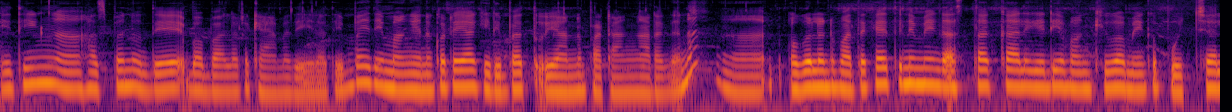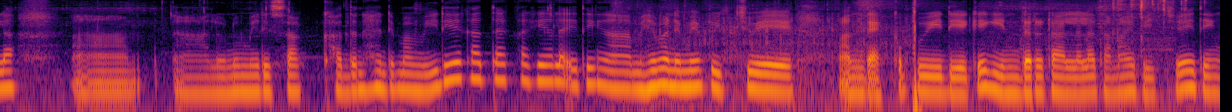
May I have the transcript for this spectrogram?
ඉතින් හස්බන් උදේ බබාලට කෑම දීලා තිබ්බ ඉතින් මං එනකොට එයා කිරිබත් උයන්න පටන් අරගෙන ඔගලන්ට මතක ඇතින මේ ගස්තක් කාලේ ගෙඩිය මං කිව්වා මේක පුච්චලා ලුණු මිරිසක් හදන හැටි මම වීඩියෝ එකක් දැක්කා කියලා. ඉතින් මෙහෙම නෙමෙයි පිච්චුවේ මං දැක්කපු වීඩියෝ එකේ ගින්දරට අල්ලලා තමයි පිච්චුවේ. ඉතින්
